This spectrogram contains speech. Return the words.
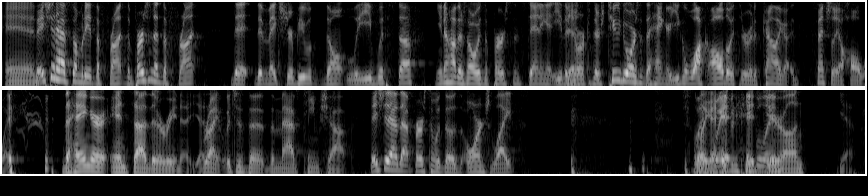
and They should have somebody at the front, the person at the front that that makes sure people don't leave with stuff. You know how there's always a person standing at either door because there's two doors at the hangar. You can walk all the way through it. It's kind of like a, it's essentially a hallway, the hangar inside the arena. Yes, right? Which is the the Mavs team shop. They should have that person with those orange lights, just like, like, a waving head, people headgear in. on. Yes.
